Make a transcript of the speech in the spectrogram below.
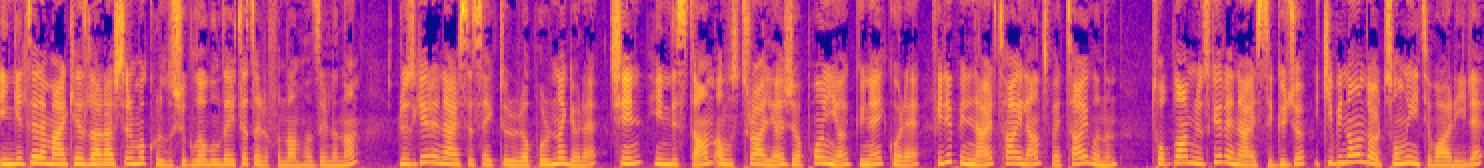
İngiltere Merkezli Araştırma Kuruluşu Global Data tarafından hazırlanan Rüzgar enerjisi sektörü raporuna göre Çin, Hindistan, Avustralya, Japonya, Güney Kore, Filipinler, Tayland ve Tayvan'ın toplam rüzgar enerjisi gücü 2014 sonu itibariyle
